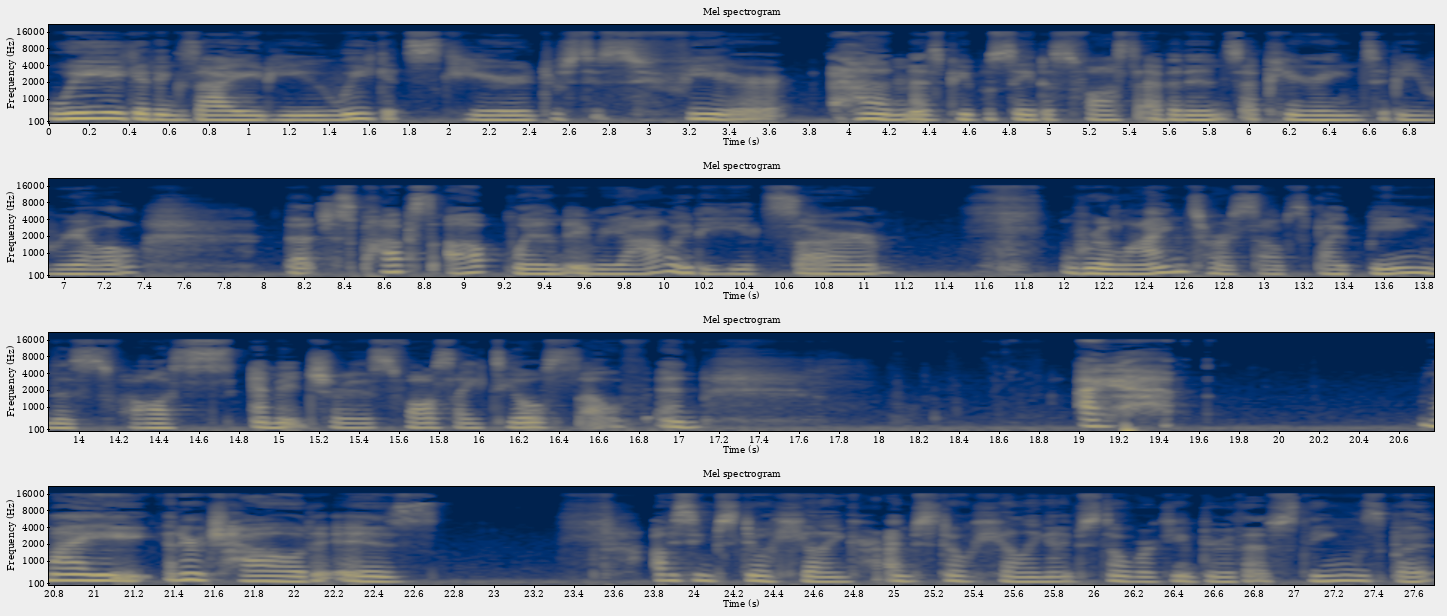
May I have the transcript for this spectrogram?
we get anxiety, we get scared, there's this fear and as people say, this false evidence appearing to be real that just pops up when in reality it's our we're lying to ourselves by being this false image or this false ideal self. And i my inner child is obviously I'm still healing I'm still healing and I'm still working through those things, but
